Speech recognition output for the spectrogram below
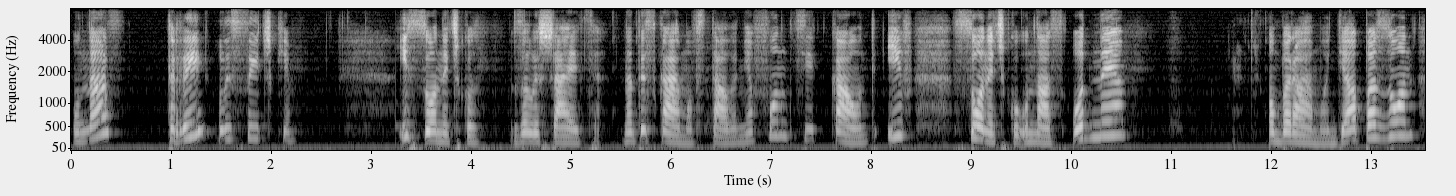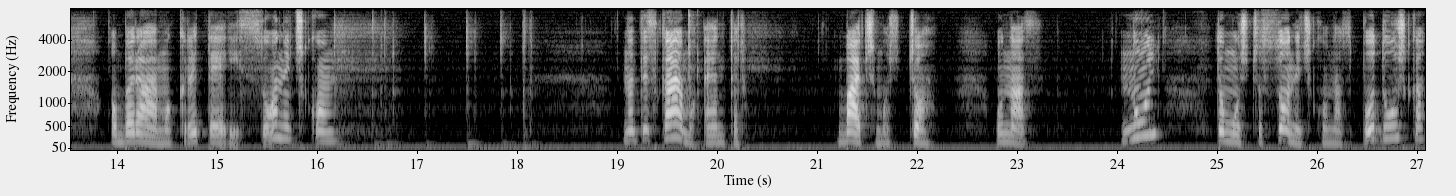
у нас три лисички. І сонечко залишається. Натискаємо вставлення функції Count if. Сонечко у нас одне. Обираємо діапазон, обираємо критерій сонечко. Натискаємо Enter. Бачимо, що у нас 0, тому що сонечко у нас подушка.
